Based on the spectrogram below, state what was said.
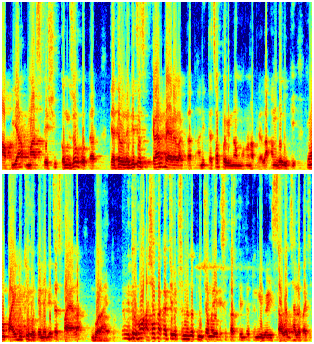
आपल्या मासपेशी कमजोर होतात त्याच्या लगेचच क्रॅम्प यायला लागतात आणि त्याचा परिणाम म्हणून आपल्याला अंगदुखी किंवा पायदुखी होते लगेचच पायाला गोळा येतो. तर मित्र हो अशा प्रकारची लक्षणं जर तुमच्यामध्ये दिसत असतील तर तुम्ही वेळी सावध झालं पाहिजे.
